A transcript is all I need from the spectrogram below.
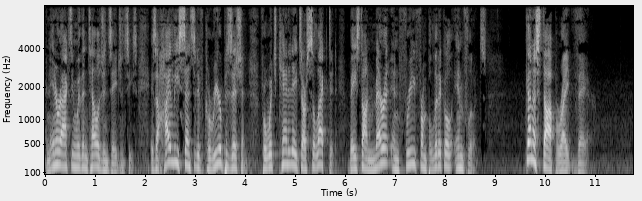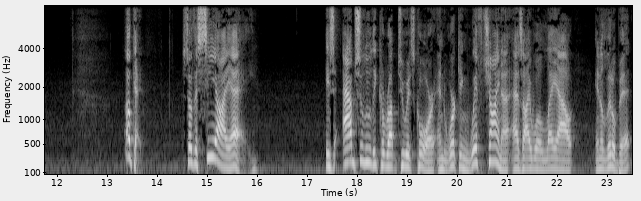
and interacting with intelligence agencies, is a highly sensitive career position for which candidates are selected based on merit and free from political influence. Gonna stop right there. Okay, so the CIA is absolutely corrupt to its core and working with China, as I will lay out in a little bit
